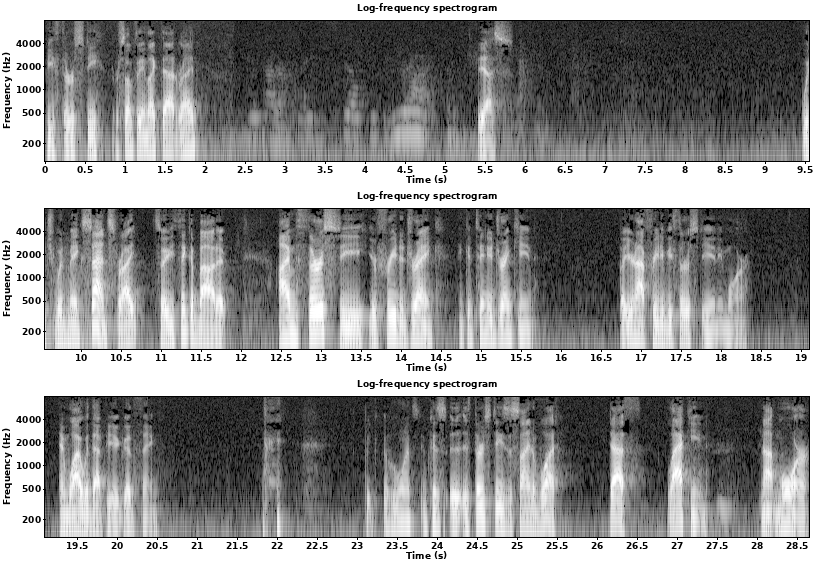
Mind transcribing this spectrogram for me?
be thirsty or something like that, right? Yes. Which would make sense, right? So you think about it. I'm thirsty, you're free to drink and continue drinking, but you're not free to be thirsty anymore. And why would that be a good thing? Who wants? Because uh, thirsty is a sign of what? Death, lacking, not more.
